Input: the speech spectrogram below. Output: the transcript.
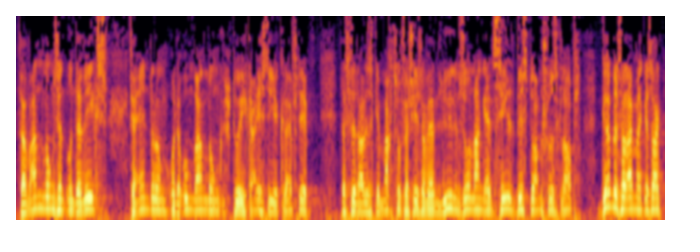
Verwandlung sind unterwegs, Veränderung oder Umwandlung durch geistige Kräfte. Das wird alles gemacht, so verstehst du, werden Lügen so lange erzählt, bis du am Schluss glaubst. Goebbels hat einmal gesagt,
